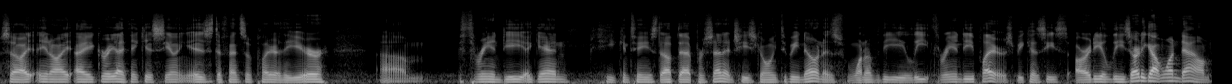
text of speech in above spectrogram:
So I, you know, I, I agree. I think his ceiling is Defensive Player of the Year. Um, three and D again. He continues to up that percentage. He's going to be known as one of the elite three and D players because he's already he's already got one down,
